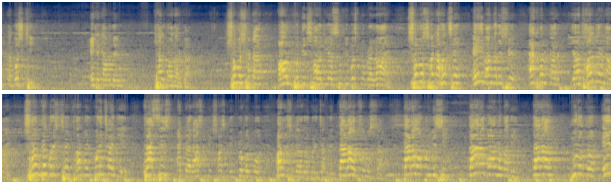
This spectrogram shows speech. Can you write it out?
একটা গোষ্ঠী। এটাকে আমাদের খেয়াল করা দরকার। সমস্যাটা বাউল ফকির সহজিয়া সুফি বৈষ্ণবরা নয়। সমস্যাটা হচ্ছে এই বাংলাদেশে এখনকার যারা ধর্মের নামে সংখ্যাগরিষ্ঠের ধর্মের পরিচয় দিয়ে ফ্যাসিস্ট একটা রাজনৈতিক সাংস্কৃতিক প্রকল্প বাংলাদেশের জনগণের উপরে চাপিয়ে তারাও সমস্যা। তারাও ঔপনিবেশিক, তারা বর্ণবাদী, তারা মূলত এই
